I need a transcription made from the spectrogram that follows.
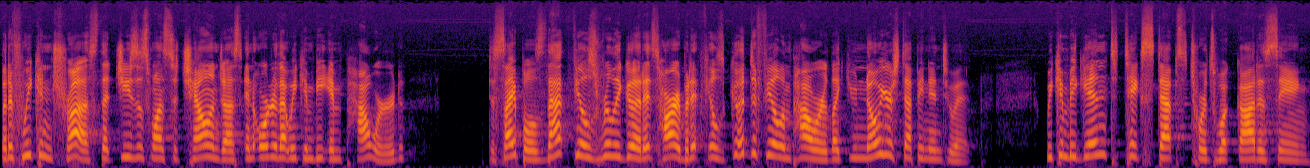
But if we can trust that Jesus wants to challenge us in order that we can be empowered disciples, that feels really good. It's hard, but it feels good to feel empowered, like you know you're stepping into it. We can begin to take steps towards what God is saying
